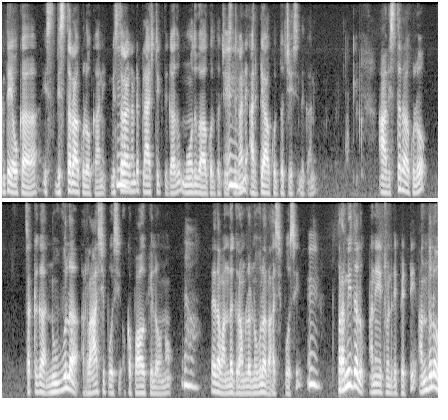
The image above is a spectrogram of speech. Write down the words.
అంటే ఒక విస్తరాకులో కానీ విస్తరాకు అంటే ప్లాస్టిక్ది కాదు మోదుగా ఆకులతో చేసింది. కానీ అరటి ఆకులతో చేసింది కానీ ఆ విస్తరాకులో చక్కగా నువ్వుల రాశి పోసి ఒక పావు కిలోనో లేదా వంద గ్రాముల నువ్వుల రాశి పోసి ప్రమిదలు అనేటువంటిది పెట్టి అందులో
